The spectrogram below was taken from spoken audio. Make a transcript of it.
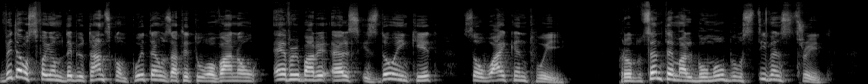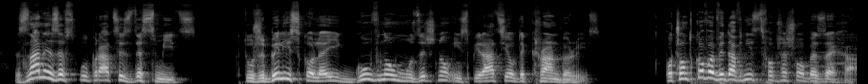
wydał swoją debiutancką płytę zatytułowaną Everybody Else Is Doing It, So Why Can't We? Producentem albumu był Steven Street, znany ze współpracy z The Smiths, którzy byli z kolei główną muzyczną inspiracją The Cranberries. Początkowe wydawnictwo przeszło bez echa,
